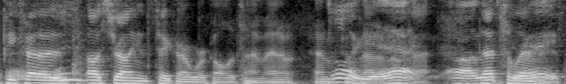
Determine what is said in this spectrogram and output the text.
because Australians take our work all the time. I don't I don't feel Oh, bad about yeah. that. Oh, That's that's hilarious.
